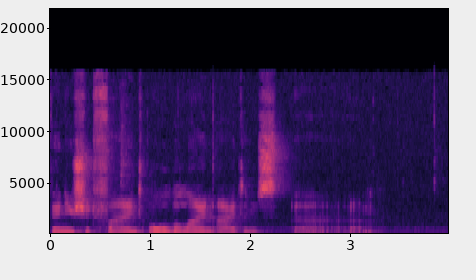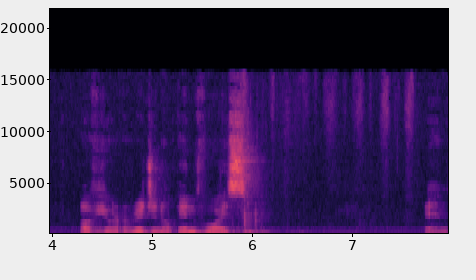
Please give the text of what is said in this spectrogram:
Then you should find all the line items um, of your original invoice and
